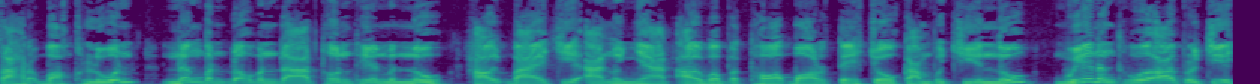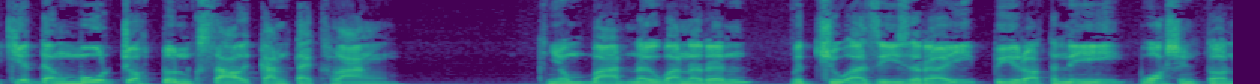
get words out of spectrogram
សាស្ត្ររបស់ខ្លួននិងបណ្ដុះបណ្ដាលធនធានមនុស្សហើយបែរជាអនុញ្ញាតឲ្យវប្បធម៌បរទេសចូលកម្ពុជានោះវានឹងធ្វើឲ្យប្រជាជាតិទាំងមូលចុះទុនខ្សោយកាន់តែខ្លាំងខ្ញុំបាទនៅវណ្ណរិន with Chu Azizi Saray ពីរដ្ឋធានី Washington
